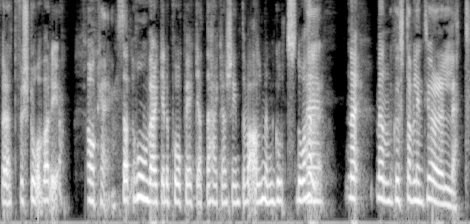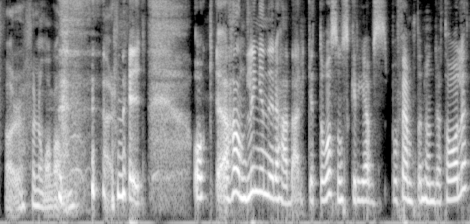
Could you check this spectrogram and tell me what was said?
för att förstå vad det är. Okej. Så att hon verkade påpeka att det här kanske inte var allmän gods då Nej. heller. Nej, men Gustav vill inte göra det lätt för, för någon. nej. Och eh, handlingen i det här verket då som skrevs på 1500-talet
